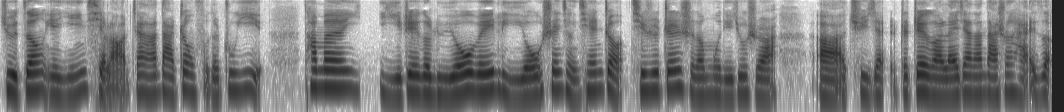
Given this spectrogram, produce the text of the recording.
剧增，也引起了加拿大政府的注意。他们以这个旅游为理由申请签证，其实真实的目的就是啊，去加这这个来加拿大生孩子。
